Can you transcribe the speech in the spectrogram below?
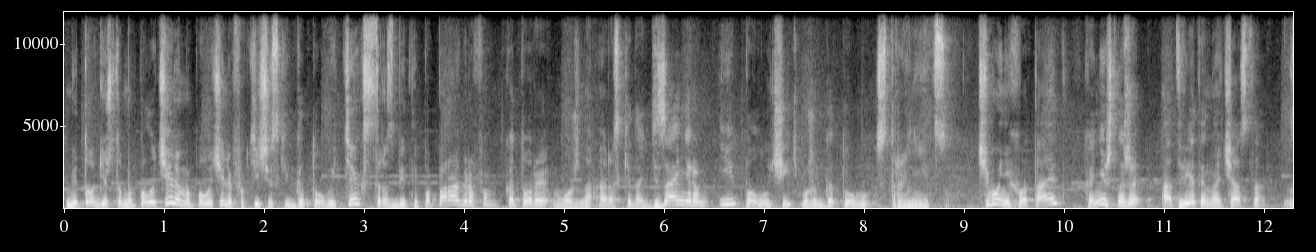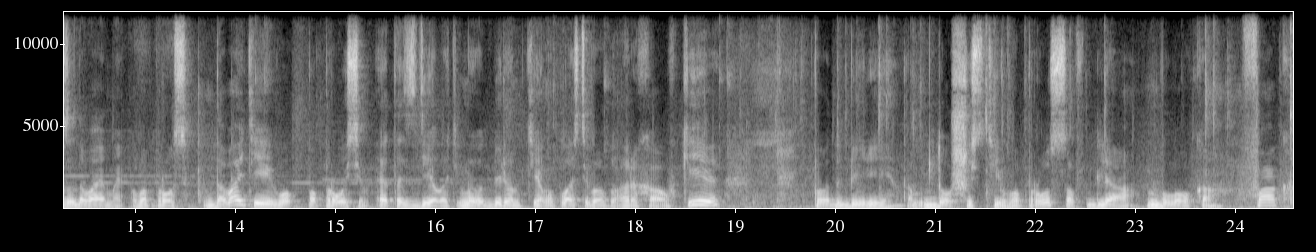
в итоге, что мы получили? Мы получили фактически готовый текст, разбитый по параграфам, который можно раскидать дизайнерам и получить уже готовую страницу. Чего не хватает? Конечно же, ответы на часто задаваемые вопросы. Давайте его попросим это сделать. Мы вот берем тему пластикового РХ в Киеве. Подбери там, до 6 вопросов для блока фак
